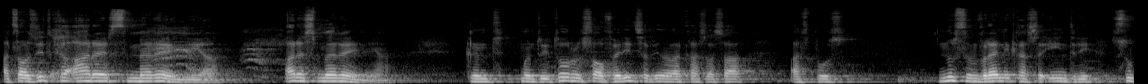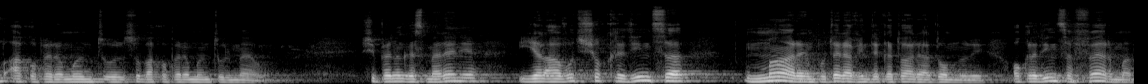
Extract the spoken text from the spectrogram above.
Ați auzit că are smerenia. Are smerenia. Când Mântuitorul s-a oferit să vină la casa sa, a spus, nu sunt vrednic ca să intri sub acoperământul, sub acoperământul meu și pe lângă smerenie, el a avut și o credință mare în puterea vindecătoare a Domnului. O credință fermă,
